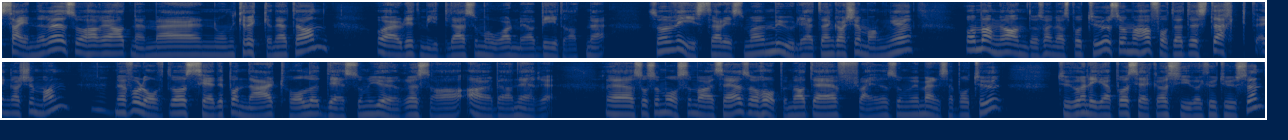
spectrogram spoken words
Seinere så har jeg hatt med meg noen krykker ned til han, og òg litt midler som hun har med og bidratt med. Som viser liksom en mulighet til engasjementet, og mange andre som er med oss på tur, som har fått et sterkt engasjement med å få lov til å se det på nært hold, det som gjøres av arbeid der nede. Eh, Så som Åse Marit sier, så håper vi at det er flere som vil melde seg på tur. Turen ligger på ca. 27 000.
